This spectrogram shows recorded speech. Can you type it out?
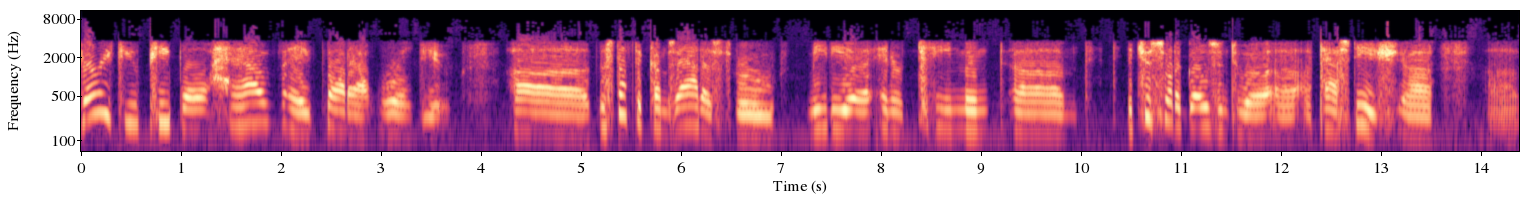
very few people have a thought out worldview, uh, the stuff that comes at us through media, entertainment, um, it just sort of goes into a, a, a pastiche. Uh, uh,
